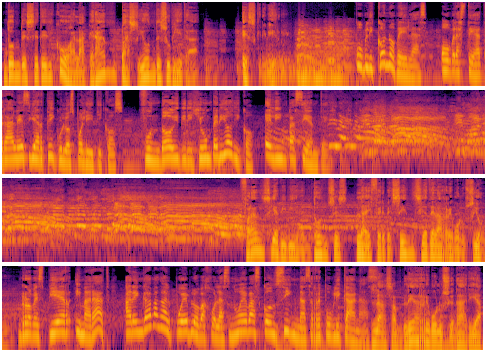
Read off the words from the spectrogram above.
donde se dedicó a la gran pasión de su vida, escribir. Publicó novelas, obras teatrales y artículos políticos. Fundó y dirigió un periódico, El Impaciente. Francia vivía entonces la efervescencia de la revolución. Robespierre y Marat arengaban al pueblo bajo las nuevas consignas republicanas. La Asamblea Revolucionaria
